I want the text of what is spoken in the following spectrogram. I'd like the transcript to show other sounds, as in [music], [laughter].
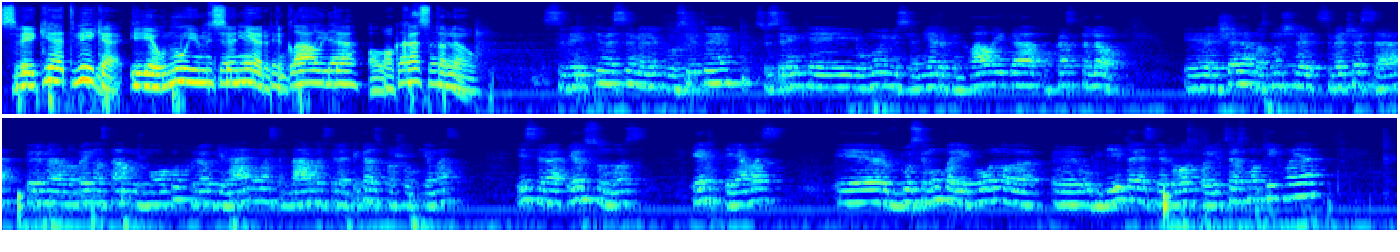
Sveiki atvykę į jaunųjų misionierių tinklalaidę, o kas toliau? Sveiki visi, mėly klausytojai, susirinkę į jaunųjų misionierių tinklalaidę, o kas toliau? Ir šiandien pas mus svečiuose turime labai nuostabų žmogų, kurio gyvenimas ir darbas yra tikras pašaukimas. Jis yra ir sunus, ir tėvas, ir būsimų pareigūnų e, ugdytojas Lietuvos policijos mokykloje,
